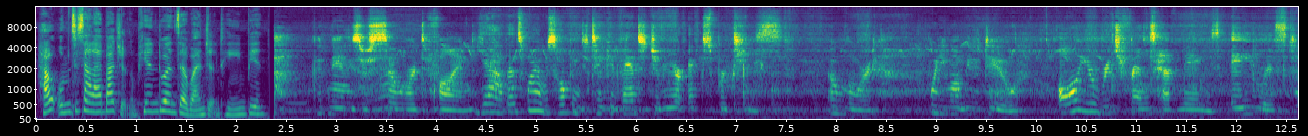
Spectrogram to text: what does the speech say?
好，我们接下来把整个片段再完整听一遍。Good nannies are so hard to find. Yeah, that's why I was hoping to take advantage of your expertise. Oh, Lord. What do you want me to do? All your rich friends have nannies, A-list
